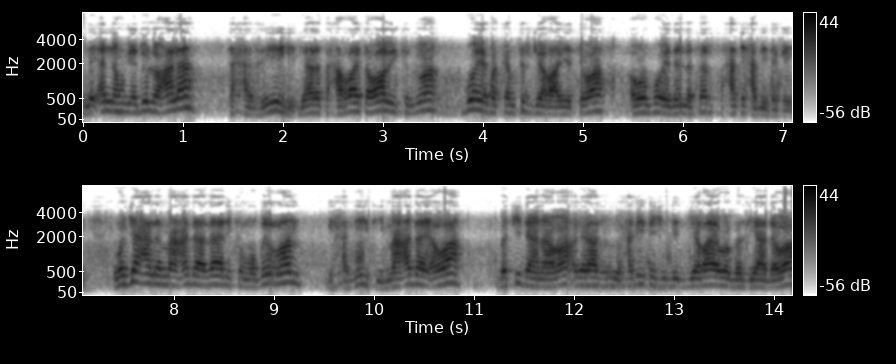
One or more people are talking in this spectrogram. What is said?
لأنه يدل على تحريه. جال تحراي تواوي كلوا بويا بكم ترجع رايتوا أو بويا دل سر صحة حديثك. وجعل ما عدا ذلك مضرا بحديث ما عدا أواه بچی داناوە ئەگەرات حەدیثێکی جێڕایەوە بە زیادەوە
